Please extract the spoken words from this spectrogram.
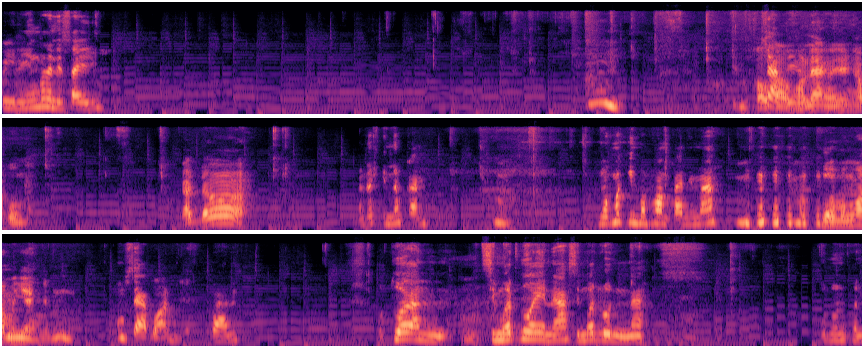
ปีแล้วยังไม่ทันได้ใส่อยู่กินเขาวเช้าเขาวแรกเลยยังครับผมกัดเด้อมันได้กินน้ำกัน อืม ยกมากินพร้อมๆกันนี่มะอืมมันตัวมันงอมมันแย่งเนี่ยมันมันแสบหวานเนี่ยหวานทั่วอันอืมสิเมดหน่วยนะสิเมดรุ่นนะอุดหนุนเพิ่น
